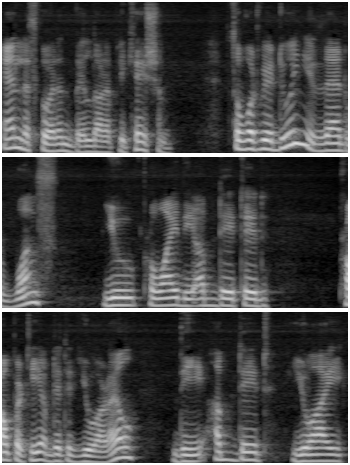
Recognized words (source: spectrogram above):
And let's go ahead and build our application. So what we're doing is that once you provide the updated property, updated URL, the update UI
